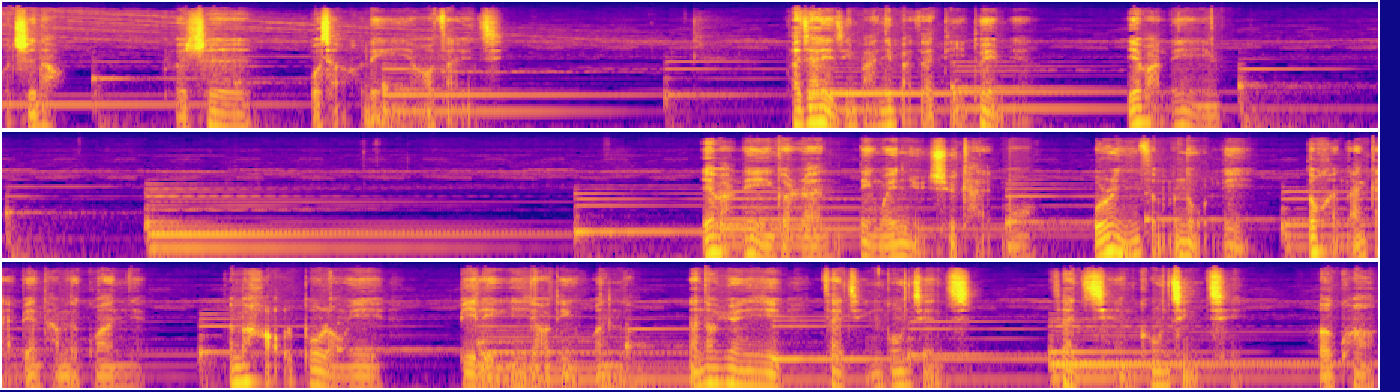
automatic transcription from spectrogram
我知道，可是我想和林一瑶在一起。大家已经把你摆在敌对面，也把另一，也把另一个人定为女婿楷模。无论你怎么努力，都很难改变他们的观念。他们好不容易逼林毅要订婚了，难道愿意再前功尽弃？再前功尽弃？何况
